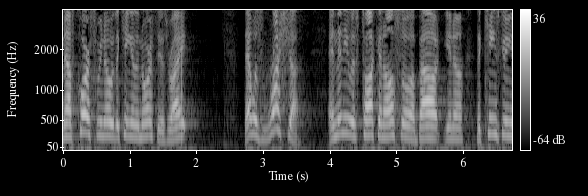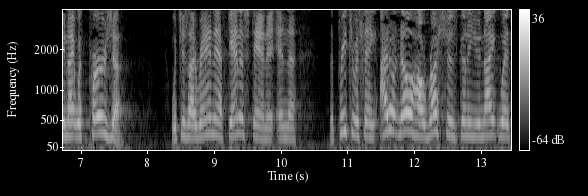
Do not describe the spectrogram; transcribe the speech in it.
Now, of course, we know who the king of the north is, right? That was Russia. And then he was talking also about, you know, the king's going to unite with Persia, which is Iran and Afghanistan. And the, the preacher was saying, I don't know how Russia is going to unite with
